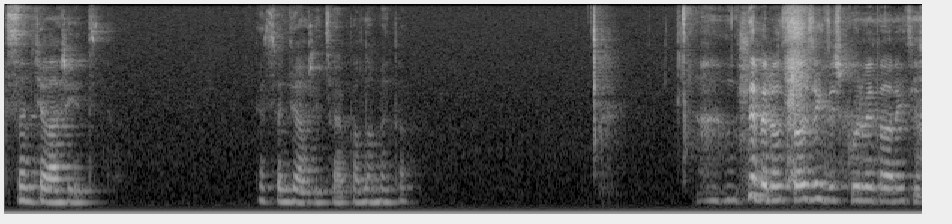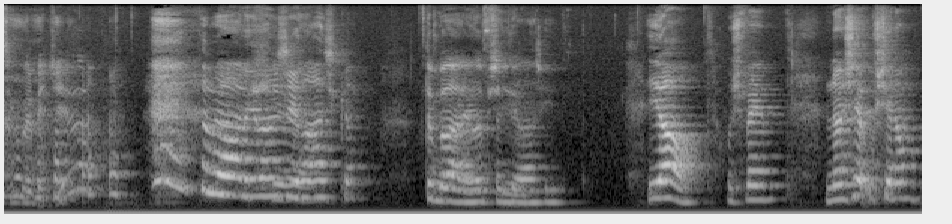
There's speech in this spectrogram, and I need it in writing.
co jsem chtěla říct? Já jsem chtěla říct, co je podle mě to. Tebe dostalo, že chceš kurvit, ale nechceš kurvit, že jo? To byla nejlepší hláška. To byla Co jsem nejlepší. chtěla říct. Jo, už vím. No, že už jenom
